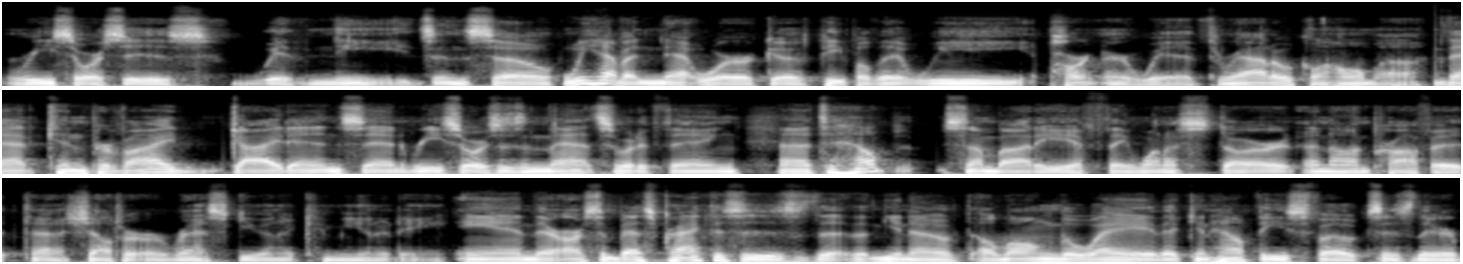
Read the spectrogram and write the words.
resources with needs. And so we have a network of people that we partner with throughout Oklahoma that can provide guidance and resources and that sort of thing uh, to help somebody if they want to start a nonprofit uh, shelter or rescue in a community. And there are some best practices that, you know, along the way that can help these folks as they're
